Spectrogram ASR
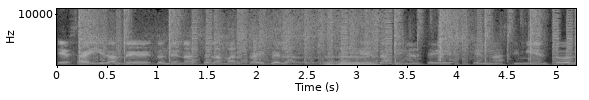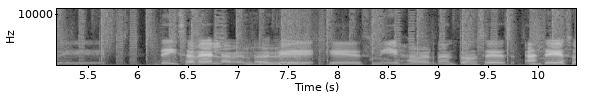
es ahí donde, donde nace la marca Ibela, ¿verdad? También ante el nacimiento de, de Isabela, ¿verdad? que, que, es mi hija, ¿verdad? Entonces, ante eso,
